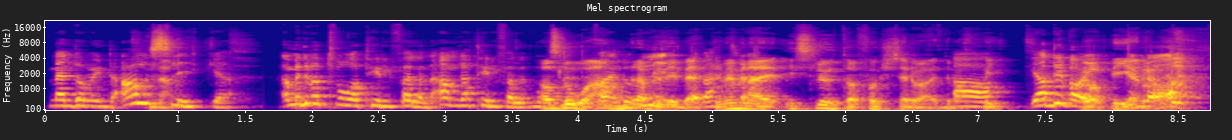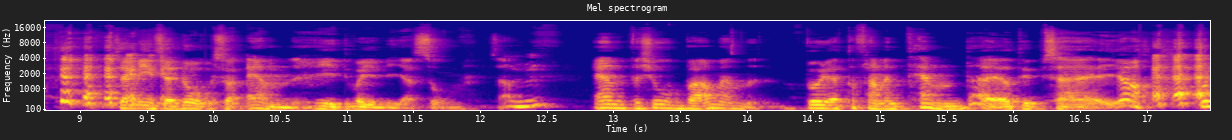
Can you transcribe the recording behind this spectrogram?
Men de var inte alls Knappt. lika... Ja men det var två tillfällen. Andra tillfället mot Ja, slutet då var ändå andra blev det lite bättre. Men jag menar, i slutet av första, det var, det var ja, skit. ja, det var Rakt inte bra. Sen minns jag då också en, vi- det var ju via zoom. Så Mm. En person bara, men börja ta fram en tändare och typ så här, ja, hon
